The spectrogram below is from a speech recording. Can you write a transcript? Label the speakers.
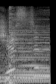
Speaker 1: just enough.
